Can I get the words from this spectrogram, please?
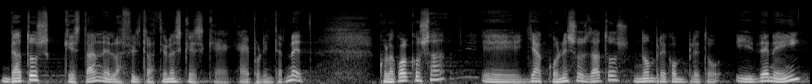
datos que están en las filtraciones que, hay por Internet. Con la cual cosa, eh, ya con esos datos, nombre completo y DNI,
